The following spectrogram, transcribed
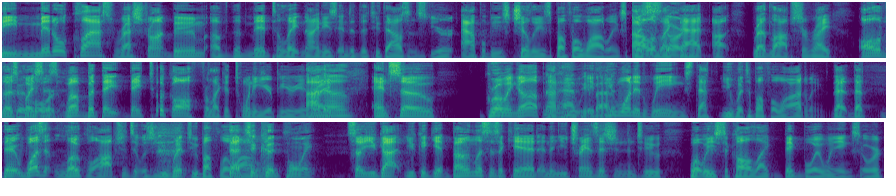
the middle class restaurant boom of the mid to late 90s into the 2000s your applebee's chili's buffalo wild wings places Olive like Garden. that uh, red lobster right all of those Good places Lord. well but they they took off for like a 20 year period I right? know. and so growing up Not if happy you, about if you it. wanted wings that you went to buffalo wild wings that that there wasn't local options it was you went to buffalo That's wild a good Wings. point. So you got you could get boneless as a kid, and then you transitioned into what we used to call like big boy wings or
